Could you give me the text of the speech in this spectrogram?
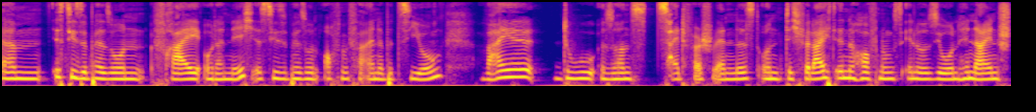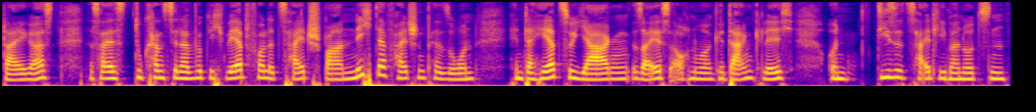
ähm, ist diese Person frei oder nicht, ist diese Person offen für eine Beziehung, weil du sonst Zeit verschwendest und dich vielleicht in eine Hoffnungsillusion hineinsteigerst. Das heißt, du kannst dir da wirklich wertvolle Zeit sparen, nicht der falschen Person hinterher zu jagen, sei es auch nur gedanklich. Und diese Zeit lieber nutzen,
